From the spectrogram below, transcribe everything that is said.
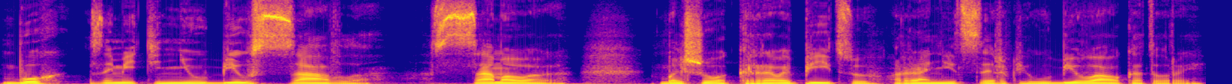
Бог, заметьте, не убил Савла, самого большого кровопийцу ранней церкви, убивал который,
